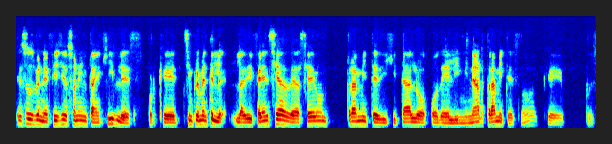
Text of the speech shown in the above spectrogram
esos beneficios son intangibles, porque simplemente le- la diferencia de hacer un trámite digital o, o de eliminar trámites, ¿no? Que, pues,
